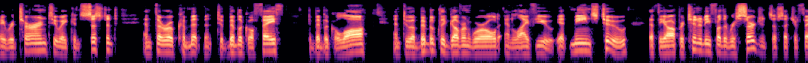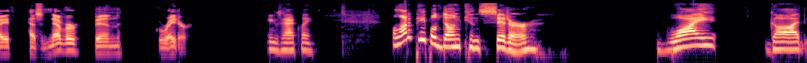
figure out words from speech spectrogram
a return to a consistent and thorough commitment to biblical faith, to biblical law and to a biblically governed world and life view. It means too that the opportunity for the resurgence of such a faith has never been greater. Exactly. A lot of people don't consider why God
